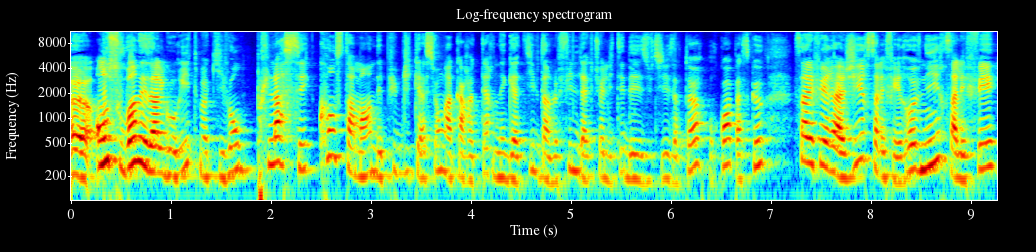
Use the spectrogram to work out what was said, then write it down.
euh, ont souvent des algorithmes qui vont placer constamment des publications à caractère négatif dans le fil d'actualité des utilisateurs. Pourquoi? Parce que ça les fait réagir, ça les fait revenir, ça les fait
